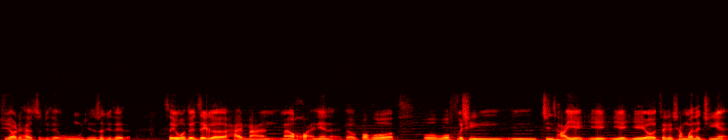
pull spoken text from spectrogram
学校里还有射击队，我母亲是射击队的。所以我对这个还蛮蛮怀念的，就包括我我父亲，嗯，警察也也也也有这个相关的经验，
